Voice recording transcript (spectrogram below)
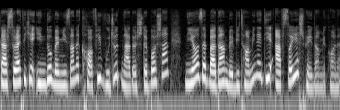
در صورتی که این دو به میزان کافی وجود نداشته باشند نیاز بدن به ویتامین دی افزایش پیدا می‌کنه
